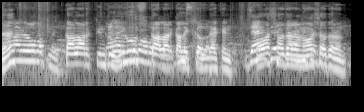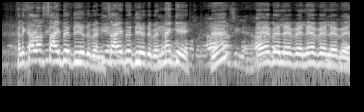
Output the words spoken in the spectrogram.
হ্যাঁ? অভাব নেই। কালার কিন্তু হিউজ কালার কালেকশন দেখেন। অসাধারণ অসাধারণ। খালি কালার চাইবে দিয়ে দেবেন চাইবে দিয়ে দেবেন। নাকি? হ্যাঁ। Available available.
